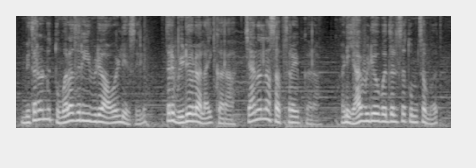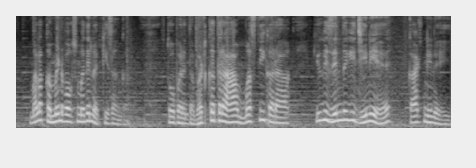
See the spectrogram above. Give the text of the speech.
मित्रांनो तुम्हाला जर ही व्हिडिओ आवडली असेल तर व्हिडिओला लाईक करा चॅनलला सबस्क्राईब करा आणि ह्या व्हिडिओबद्दलचं तुमचं मत मला कमेंट बॉक्समध्ये नक्की सांगा. तोपर्यंत भटकत रहा मस्ती करा क्योंकि ज़िंदगी जीनी है काटनी नाही.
